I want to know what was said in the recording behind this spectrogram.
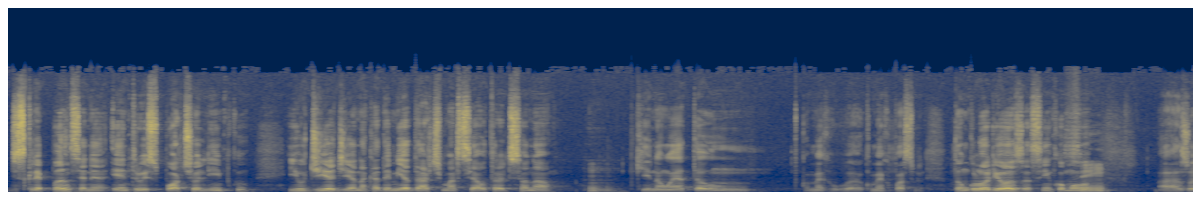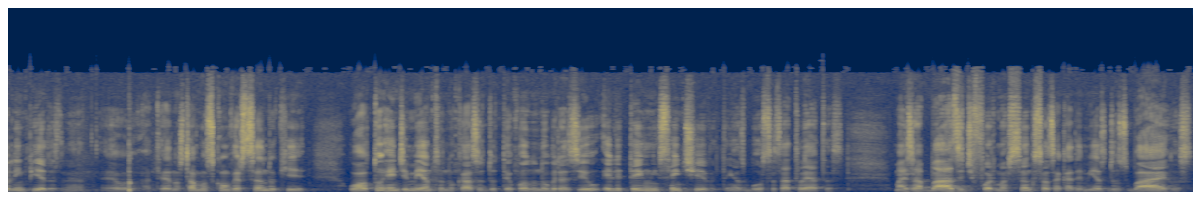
discrepância né, entre o esporte olímpico e o dia a dia na academia da arte marcial tradicional, uhum. que não é tão como é que como é que eu posso tão glorioso assim como Sim as Olimpíadas. Né? Eu, até nós estávamos conversando que o alto rendimento, no caso do taekwondo no Brasil, ele tem um incentivo, tem as bolsas atletas. Mas a base de formação, que são as academias dos bairros,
